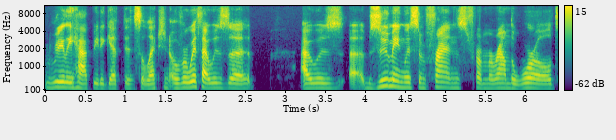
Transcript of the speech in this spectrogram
really happy to get this election over with. I was uh, i was uh, zooming with some friends from around the world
